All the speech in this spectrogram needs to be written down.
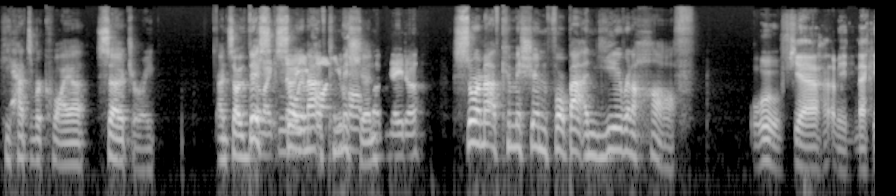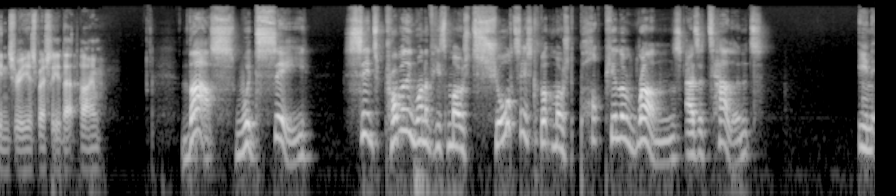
he had to require surgery. And so this like, saw you him out of can't- you can't commission. Saw him out of commission for about a year and a half. Ooh, yeah. I mean, neck injury, especially at that time. Thus, would see Sid's probably one of his most shortest but most popular runs as a talent in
